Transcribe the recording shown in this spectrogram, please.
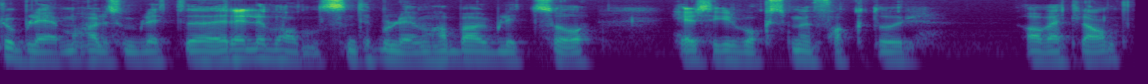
problemet har liksom blitt, eh, Relevansen til problemet har bare blitt så helt sikkert vokst med en faktor av et eller annet.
